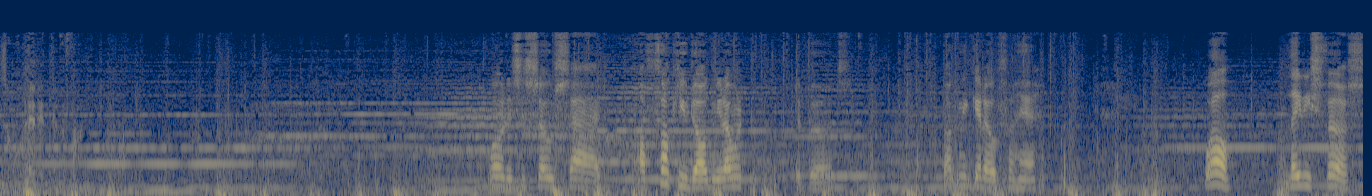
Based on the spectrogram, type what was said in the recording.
so we'll head in through the front. Whoa, this is so sad. Oh, fuck you, Dogmeat. I want the birds. Dogmeat, get over here. Well, ladies first.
